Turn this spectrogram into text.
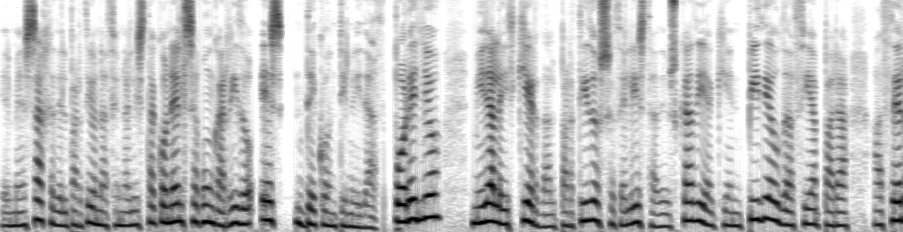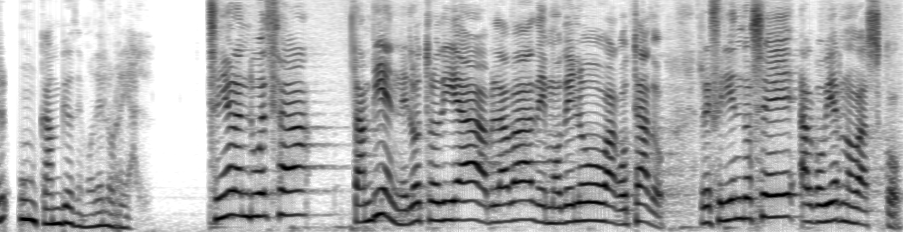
El mensaje del Partido Nacionalista con él, según Garrido, es de continuidad. Por ello, mira a la izquierda al Partido Socialista de Euskadi, a quien pide audacia para hacer un cambio de modelo real. Señora Andueza, También el otro día hablaba de modelo agotado, refiriéndose al Gobierno vasco.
